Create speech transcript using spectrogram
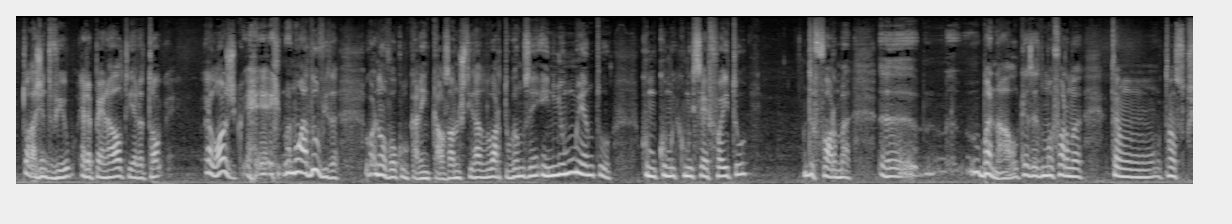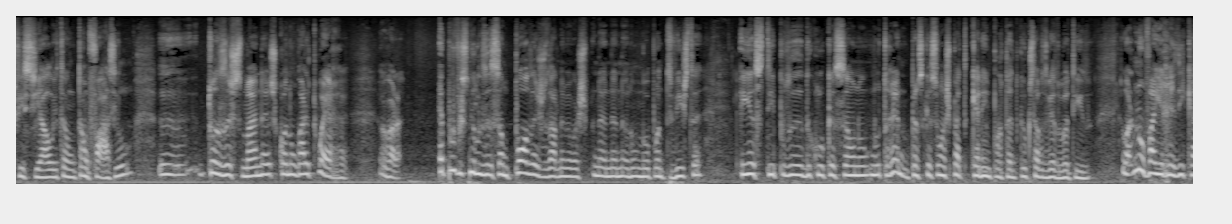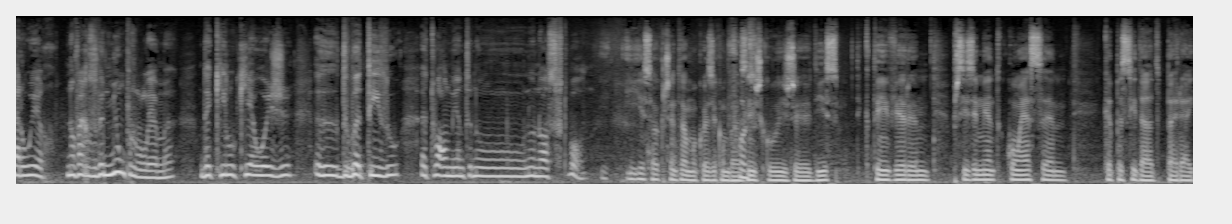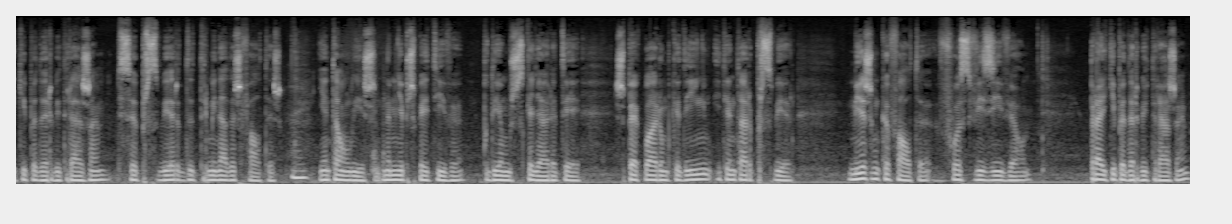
Toda a gente viu, era penalti, era toque é lógico, é, é, não há dúvida. Agora, não vou colocar em causa a honestidade do Duarte Gomes em, em nenhum momento, como, como, como isso é feito de forma uh, banal, quer dizer, de uma forma tão, tão superficial e tão, tão fácil, uh, todas as semanas, quando um árbitro erra. Agora, a profissionalização pode ajudar, no meu, no meu ponto de vista, a esse tipo de, de colocação no, no, terreno. Penso que esse é um aspecto que era importante, que eu gostava de ver debatido. Agora, não vai erradicar o erro, não vai resolver nenhum problema daquilo que é hoje uh, debatido atualmente no, no nosso futebol. E, e só acrescentar uma coisa com base nisto que o Luís uh, disse, que tem a ver um, precisamente com essa capacidade para a equipa de arbitragem se aperceber de determinadas faltas. Hum. E então, Luís, na minha perspectiva, podemos se calhar até especular um bocadinho e tentar perceber, mesmo que a falta fosse visível para a equipa de arbitragem,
